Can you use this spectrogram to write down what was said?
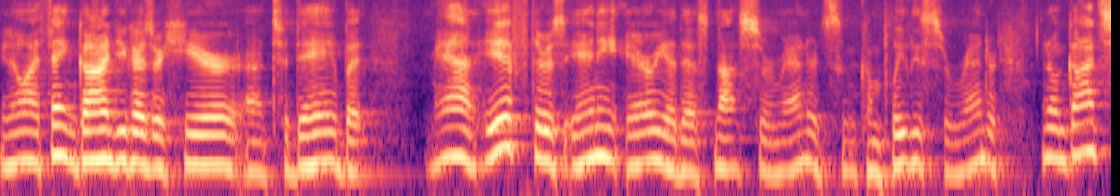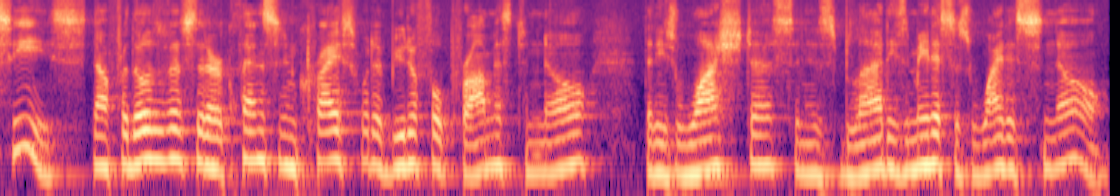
You know, I thank God you guys are here uh, today, but man, if there's any area that's not surrendered, completely surrendered, you know, God sees. Now, for those of us that are cleansed in Christ, what a beautiful promise to know that He's washed us in His blood. He's made us as white as snow.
